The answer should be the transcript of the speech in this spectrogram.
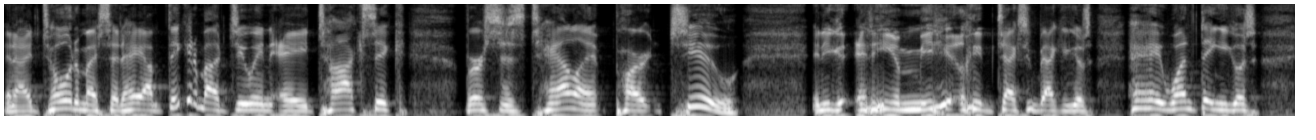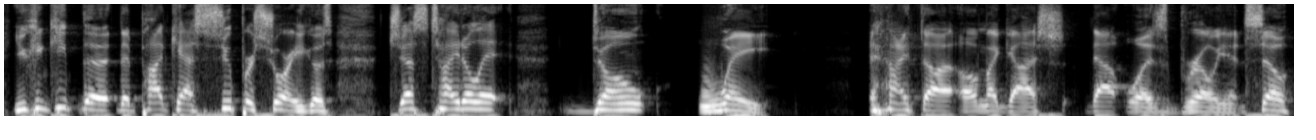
And I told him, I said, Hey, I'm thinking about doing a toxic versus talent part two. And he, and he immediately texted me back. He goes, Hey, one thing. He goes, You can keep the, the podcast super short. He goes, Just title it, Don't Wait. And I thought, oh my gosh, that was brilliant. So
